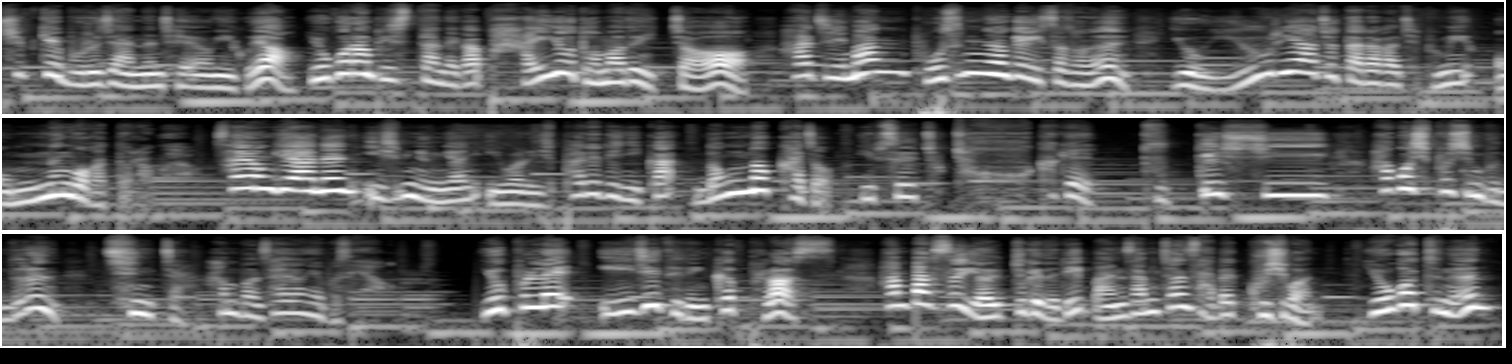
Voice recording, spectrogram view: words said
쉽게 무르지 않는 제형이고요. 요거랑 비슷한 애가 바이오 더마도 있죠. 하지만 보습력에 있어서는 요 유리아주 따라갈 제품이 없는 것 같더라고요. 사용기한은 26년 2월 28일이니까 넉넉하죠. 입술 촉촉하게 두께씩 하고 싶으신 분들은 진짜 한번 사용해 보세요. 요플레 이지 드링크 플러스. 한 박스 12개 들이 13,490원. 요거트는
